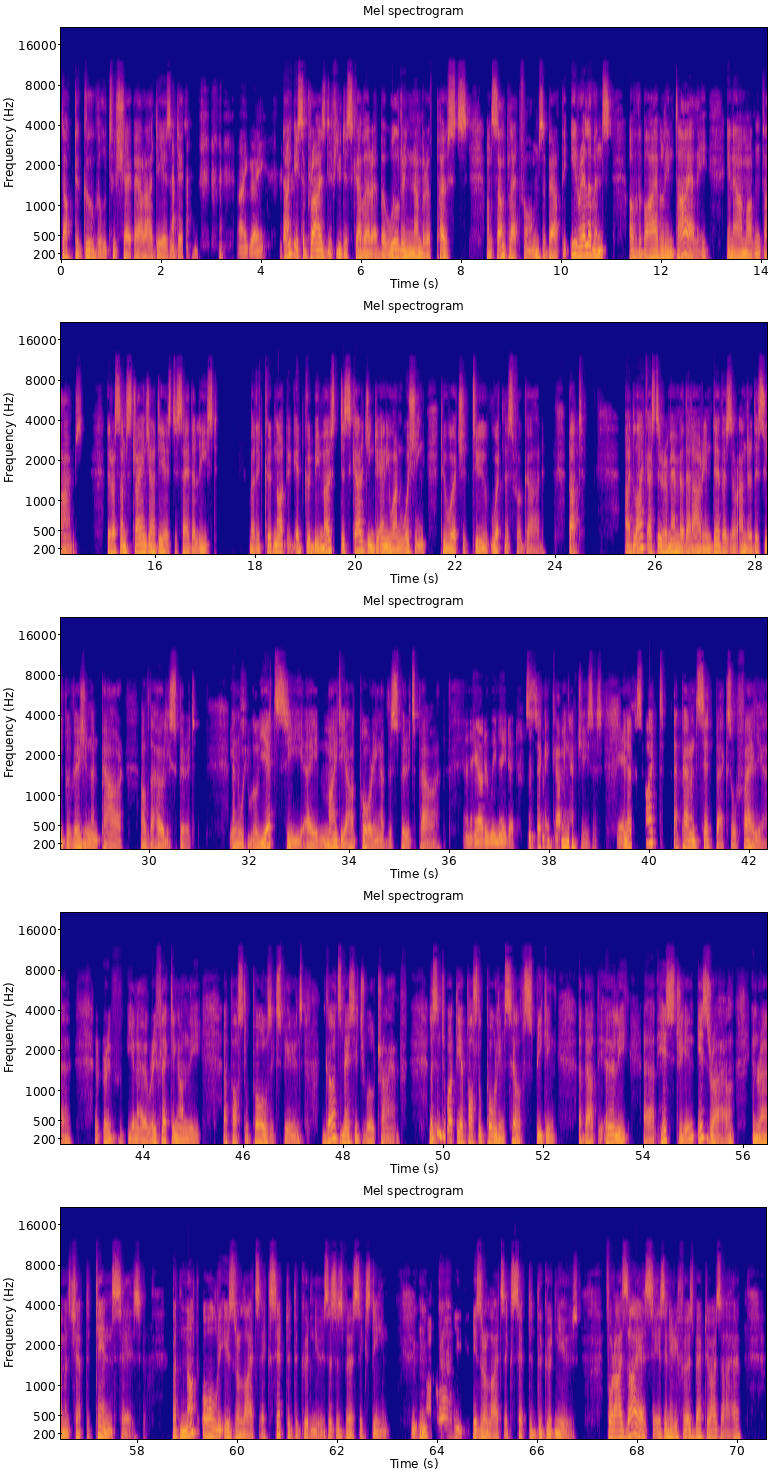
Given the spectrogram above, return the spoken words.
Dr. Google to shape our ideas and destiny. I agree. Don't be surprised if you discover a bewildering number of posts on some platforms about the irrelevance of the Bible entirely in our modern times. There are some strange ideas, to say the least. But it could not, it could be most discouraging to anyone wishing to work, to witness for God. But I'd like us to remember that our endeavors are under the supervision and power of the Holy Spirit. Yes. And we will yet see a mighty outpouring of the Spirit's power. And how do we need it? Second coming of Jesus. Yes. You know, despite apparent setbacks or failure, re- you know, reflecting on the Apostle Paul's experience, God's message will triumph. Listen to what the Apostle Paul himself speaking about the early uh, history in Israel in Romans chapter 10 says. But not all the Israelites accepted the good news. This is verse 16. Mhm. Not all the Israelites accepted the good news. For Isaiah says, and he refers back to Isaiah,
